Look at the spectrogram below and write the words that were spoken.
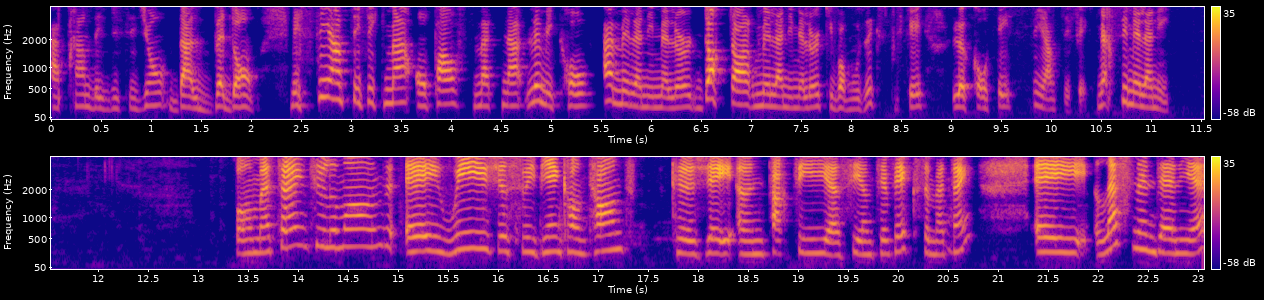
à prendre des décisions dans le. Mais scientifiquement, on passe maintenant le micro à Mélanie Miller, docteur Mélanie Miller, qui va vous expliquer le côté scientifique. Merci, Mélanie. Bon matin tout le monde. Et oui, je suis bien contente que j'ai une partie euh, scientifique ce matin. Et la semaine dernière,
